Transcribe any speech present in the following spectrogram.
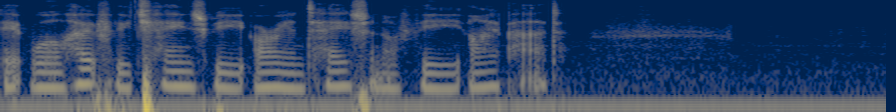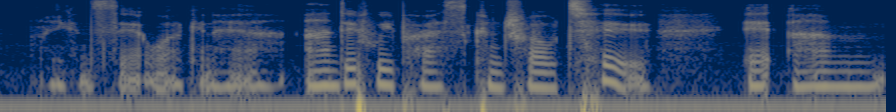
it will hopefully change the orientation of the iPad. You can see it working here. And if we press Control 2, it um,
